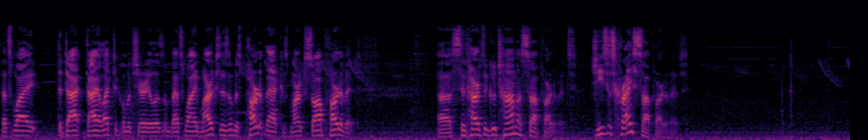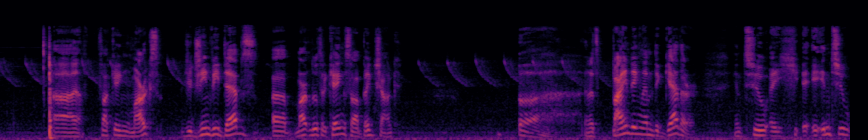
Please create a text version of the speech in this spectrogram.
That's why the di- dialectical materialism. That's why Marxism is part of that because Marx saw part of it. Uh, Siddhartha Gautama saw part of it. Jesus Christ saw part of it. Uh, fucking Marx, Eugene V. Debs, uh, Martin Luther King saw a big chunk. Ugh and it's binding them together into a into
